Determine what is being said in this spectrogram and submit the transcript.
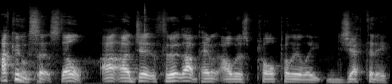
I couldn't sit still. I, I j- throughout that penalty, I was properly like jittery.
